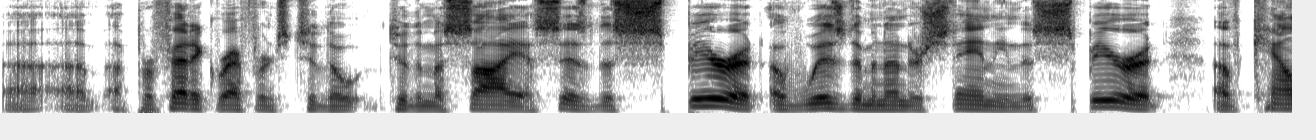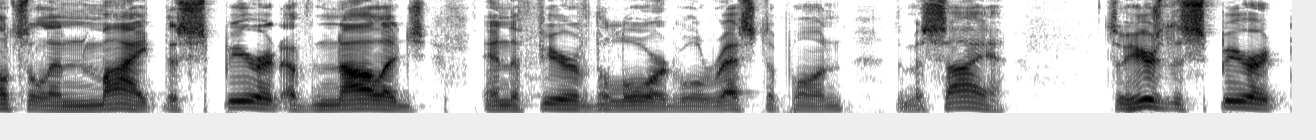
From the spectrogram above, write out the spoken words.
a, a prophetic reference to the to the messiah says the spirit of wisdom and understanding the spirit of counsel and might the spirit of knowledge and the fear of the lord will rest upon the messiah so here's the spirit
